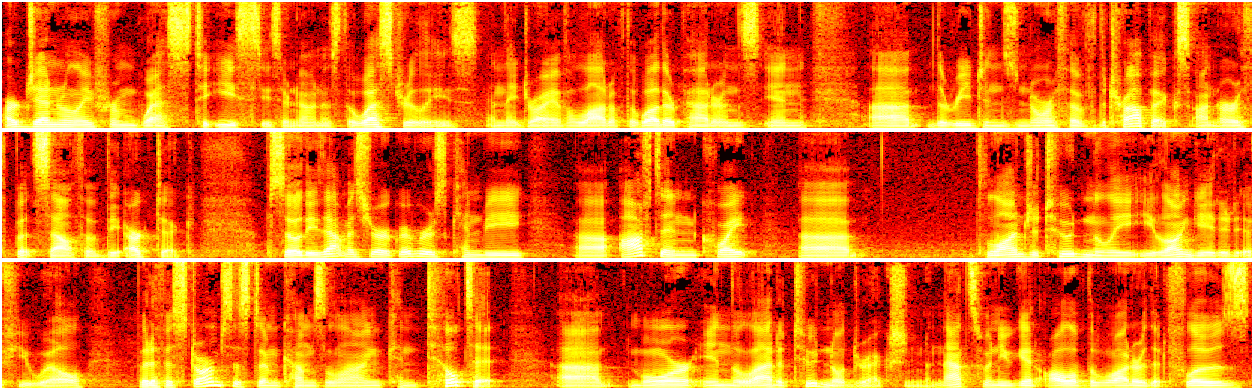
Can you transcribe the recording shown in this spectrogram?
are generally from west to east. These are known as the westerlies, and they drive a lot of the weather patterns in uh, the regions north of the tropics on Earth, but south of the Arctic. So these atmospheric rivers can be uh, often quite uh, longitudinally elongated, if you will. But if a storm system comes along, can tilt it uh, more in the latitudinal direction, and that's when you get all of the water that flows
